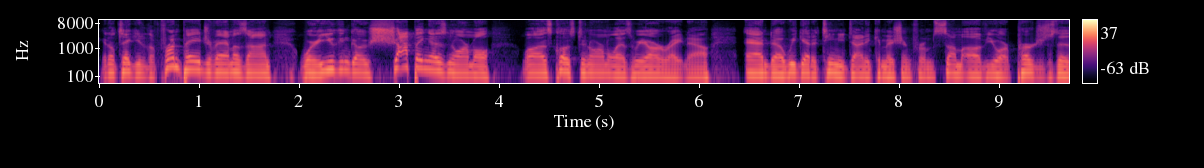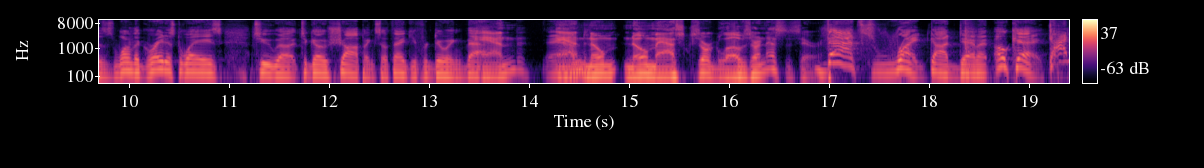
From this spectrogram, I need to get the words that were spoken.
It'll take you to the front page of Amazon where you can go shopping as normal. Well, as close to normal as we are right now. And uh, we get a teeny tiny commission from some of your purchases. One of the greatest ways to uh, to go shopping. So thank you for doing that. And and no no masks or gloves are necessary. That's right. God damn it. Okay. God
